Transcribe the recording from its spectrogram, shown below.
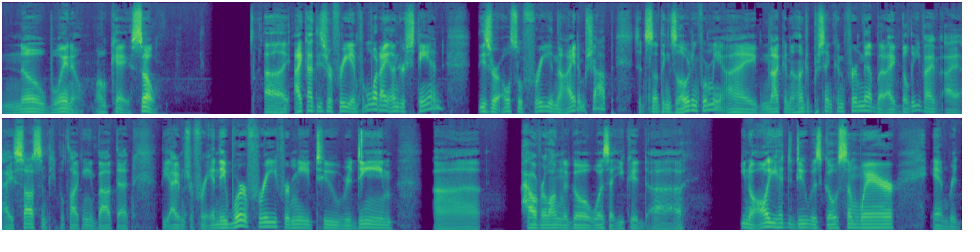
No bueno. Okay, so uh, I got these for free, and from what I understand, these are also free in the item shop. Since nothing's loading for me, I'm not going to 100% confirm that, but I believe I, I, I saw some people talking about that the items were free, and they were free for me to redeem. Uh, however long ago it was that you could, uh, you know, all you had to do was go somewhere and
